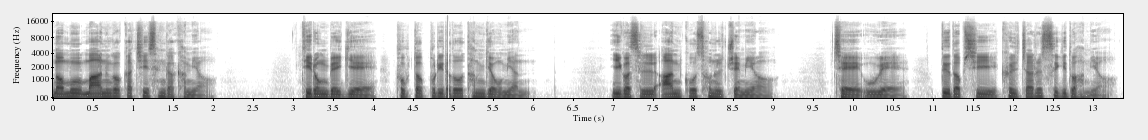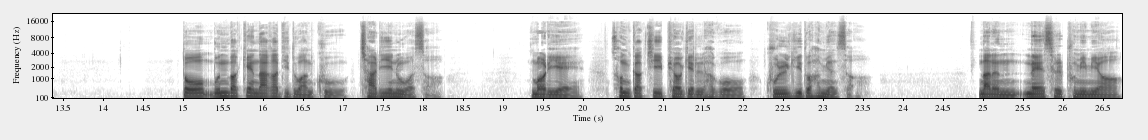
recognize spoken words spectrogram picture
너무 많은 것 같이 생각하며 디롱배기에 북덕불이라도 담겨오면 이것을 안고 손을 쬐며 제 우에 뜻없이 글자를 쓰기도 하며 또 문 밖에 나가지도 않고 자리에 누워서 머리에 손깍지 벼개를 하고 굴기도 하면서 나는 내 슬픔이며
